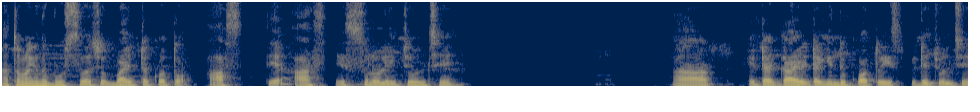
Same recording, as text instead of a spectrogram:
আর তোমরা কিন্তু বুঝতে পারছ বাইকটা কত আস্তে আস্তে স্লোলি চলছে। আর এটা গাড়িটা কিন্তু কত স্পিডে চলছে।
